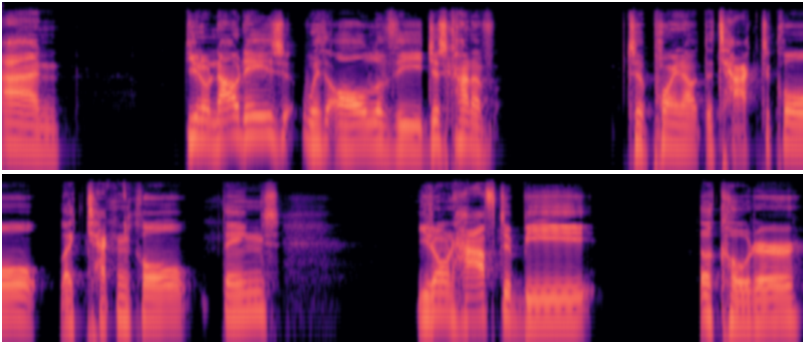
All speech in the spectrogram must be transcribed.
And, you know, nowadays with all of the just kind of to point out the tactical, like technical things, you don't have to be a coder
